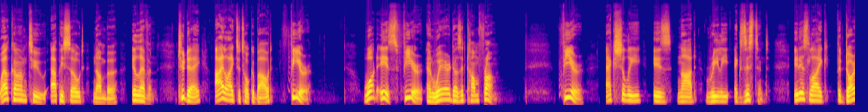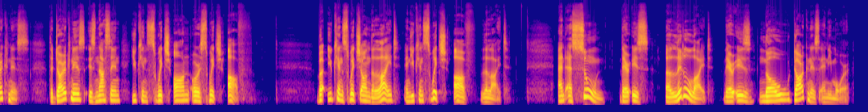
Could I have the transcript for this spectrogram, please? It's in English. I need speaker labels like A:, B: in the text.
A: Welcome to episode number 11. Today, I like to talk about fear. What is fear and where does it come from? Fear actually is not really existent. It is like the darkness. The darkness is nothing you can switch on or switch off. But you can switch on the light and you can switch off the light. And as soon there is a little light, there is no darkness anymore.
